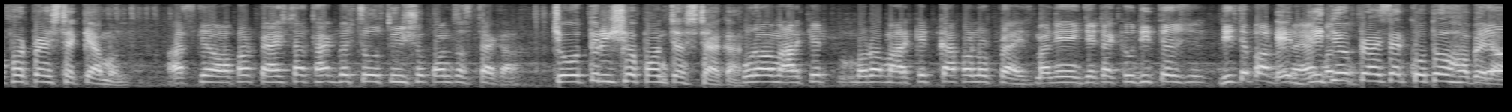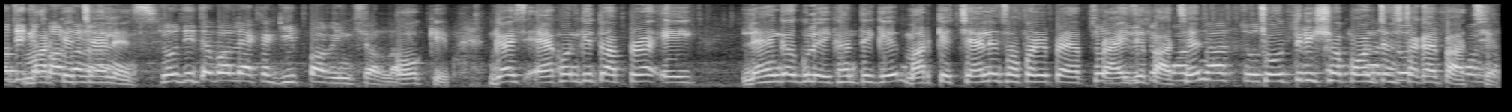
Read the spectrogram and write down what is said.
অফার প্রাইসটা কেমন? আজকে অফার প্রাইসটা থাকবে চৌত্রিশশো পঞ্চাশ টাকা। চৌত্রিশশো পঞ্চাশ টাকা। পুরো মার্কেট পুরো মার্কেট কাঁপানোর প্রাইস মানে যেটা কেউ দিতে দিতে পারবে এর দ্বিতীয় প্রাইস আর কোথাও হবে না মার্কেট চ্যালেঞ্জ কেউ দিতে পারলে একটা গিফট পাবে ইনশাল্লাহ। ওকে গাইস এখন কিন্তু আপনারা এই লেহেঙ্গাগুলো এখান থেকে মার্কেট চ্যালেঞ্জ অফারের প্রাইজে পাচ্ছেন চৌত্রিশশো পঞ্চাশ টাকায় পাচ্ছেন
